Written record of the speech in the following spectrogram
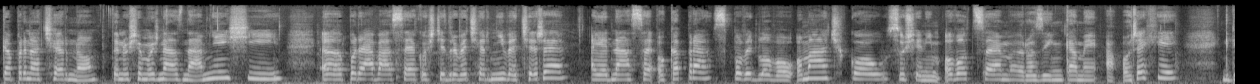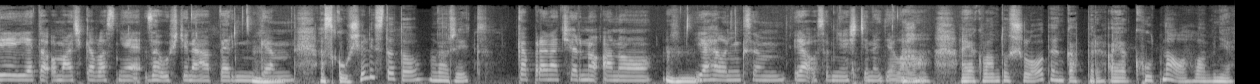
kapr na černo, ten už je možná známější, uh, podává se jako štědrovečerní večeře a jedná se o kapra s povidlovou omáčkou, sušeným ovocem, rozinkami a ořechy, kdy je ta omáčka vlastně zahuštěná perníkem. Mm. A zkoušeli jste to vařit? Kapra na černo, ano. Mm-hmm. Jahelník jsem já osobně ještě nedělala. Aha. A jak vám to šlo, ten kapr? A jak chutnal hlavně?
